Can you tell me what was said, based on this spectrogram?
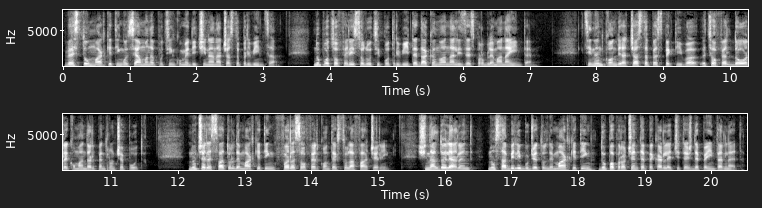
Vezi tu, marketingul seamănă puțin cu medicina în această privință. Nu poți oferi soluții potrivite dacă nu analizezi problema înainte. Ținând cont de această perspectivă, îți ofer două recomandări pentru început. Nu cere sfatul de marketing fără să oferi contextul afacerii. Și în al doilea rând, nu stabili bugetul de marketing după procente pe care le citești de pe internet.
